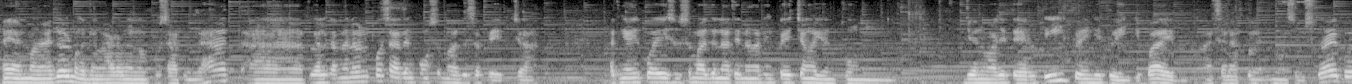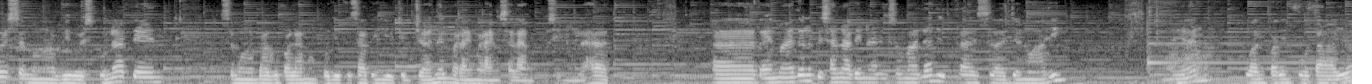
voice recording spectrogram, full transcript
Ayan mga idol, magandang araw na naman po sa ating lahat at welcome na naman po sa atin pong sumado sa pecha. At ngayon po ay susumado natin ang ating pecha ngayon pong January 30, 2025. At sa lahat po ng mga subscribers, sa mga viewers po natin, sa mga bago pa lamang po dito sa ating YouTube channel, maraming maraming salamat po sa inyong lahat. At ayun mga idol, umpisahan natin natin sumada dito tayo sa January. Ayan, 1 pa rin po tayo.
